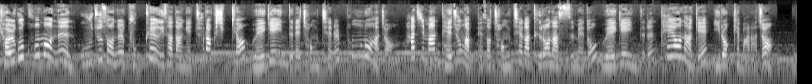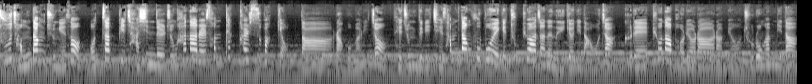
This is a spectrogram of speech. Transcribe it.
결국 호머는 우주선을 국회의사당에 추락시켜 외계인들의 정체를 폭로하죠. 하지만 대중 앞에서 정 체가 드러났음에도 외계인들은 태연하게 이렇게 말하죠. 두 정당 중에서 어차피 자신들 중 하나를 선택할 수밖에 없다라고 말이죠. 대중들이 제3당 후보에게 투표하자는 의견이 나오자 그래 표나 버려라 라며 조롱합니다.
